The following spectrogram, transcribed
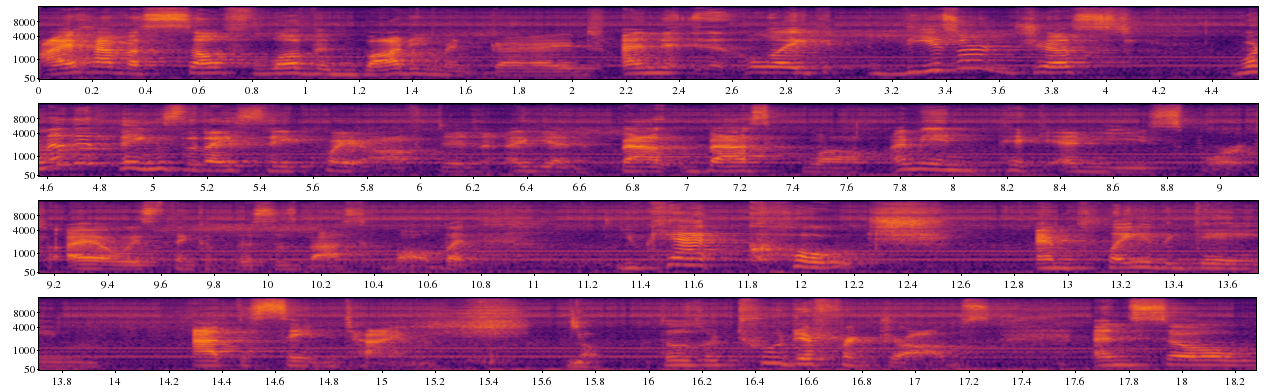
I have a self-love embodiment guide. And it- like these are just one of the things that I say quite often, again, ba- basketball. I mean, pick any sport. I always think of this as basketball, but you can't coach and play the game at the same time. No. Those are two different jobs. And so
